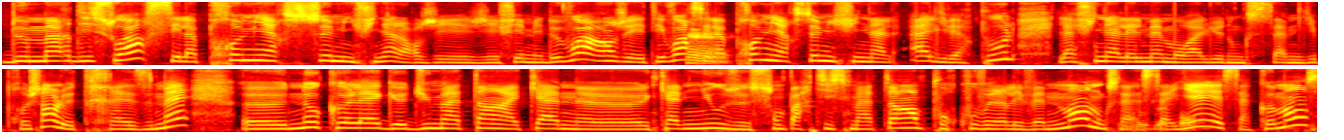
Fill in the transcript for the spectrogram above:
de mardi soir. C'est la première semi-finale. Alors j'ai fait mes devoirs, hein, j'ai été voir. C'est la première semi-finale à Liverpool. La finale elle-même aura lieu donc samedi prochain, le 13 mai. Euh, nos collègues du matin à Cannes, euh, Cannes News sont partis ce matin pour couvrir l'événement. Donc ça, ça y est, ça commence.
